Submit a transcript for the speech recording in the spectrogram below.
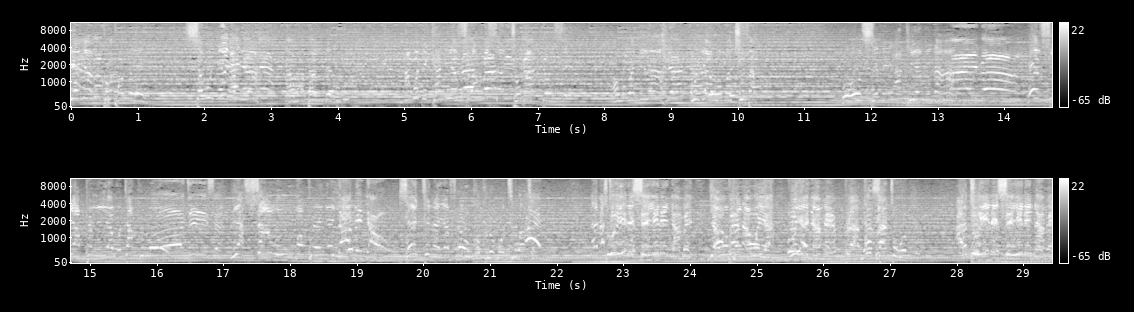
yɛ nyankopɔn sɛ wonyɛ nyanya. Na wabambɛmu na wode kanea fra wo nsa ntoma ɔwɔwani a woyɛ awɔmatwuma wɔsene adeɛ nyinaa ɛmfi apem yɛ ya dakomo yie it down. sɛ nti na yɛfrɛ wo kɔkuromɔti ɛto yi sɛ yi nyame. yɛ wo na woyɛ woyɛ nyame. bra yɛsa to hɔ bio ɛto yi ne sɛ yi nyame.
